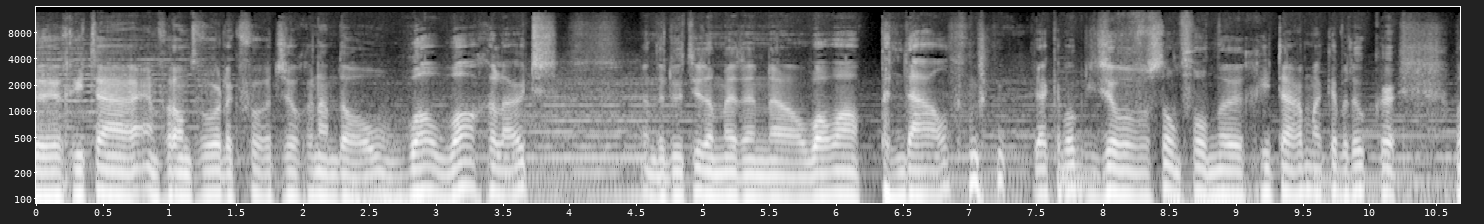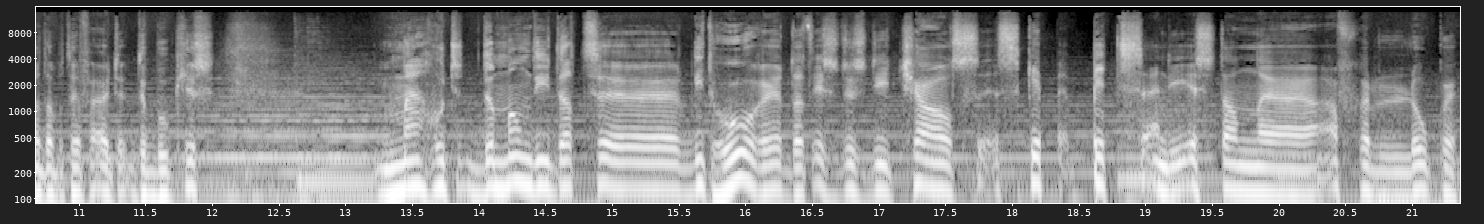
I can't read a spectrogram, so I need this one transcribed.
De gitaar en verantwoordelijk voor het zogenaamde wah-wah-geluid. En dat doet hij dan met een uh, wah-wah-pendaal. ja, ik heb ook niet zoveel verstand van eh, gitaar... maar ik heb het ook eh, wat dat betreft uit de boekjes. Maar goed, de man die dat eh, liet horen... dat is dus die Charles Skip Pitts. En die is dan eh, afgelopen...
